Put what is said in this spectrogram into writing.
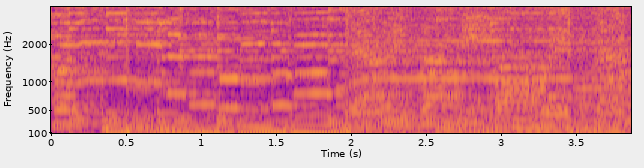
never see. There is a deeper wave than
